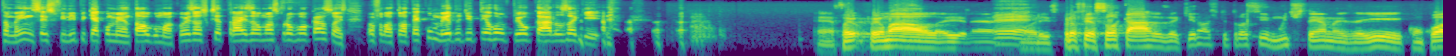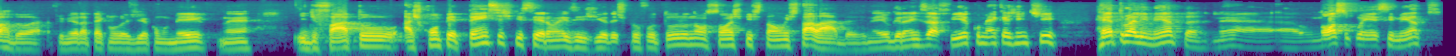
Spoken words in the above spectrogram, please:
também, não sei se o Felipe quer comentar alguma coisa, acho que você traz algumas provocações. Eu vou falar, tô até com medo de interromper o Carlos aqui. É, foi, foi uma aula aí, né, é. Maurício? Professor Carlos aqui, não, acho que trouxe muitos temas aí, concordo, primeiro a tecnologia como meio, né, e de fato as competências que serão exigidas para o futuro não são as que estão instaladas, né, e o grande desafio é como é que a gente retroalimenta, né, o nosso conhecimento,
